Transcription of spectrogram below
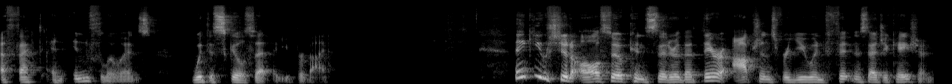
affect and influence with the skill set that you provide I think you should also consider that there are options for you in fitness education.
